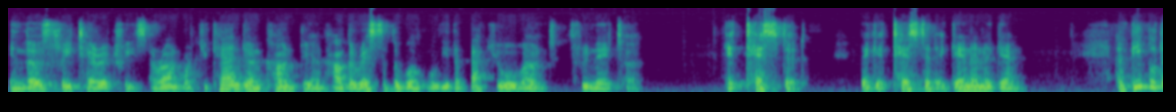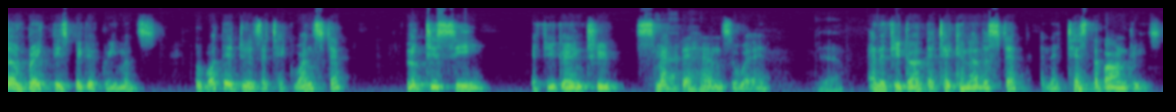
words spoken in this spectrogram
in those three territories around what you can do and can't do, and how the rest of the world will either back you or won't through NATO, get tested. They get tested again and again. And people don't break these big agreements, but what they do is they take one step, look to see if you're going to smack their hands away. Yeah. And if you don't, they take another step and they test the boundaries.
